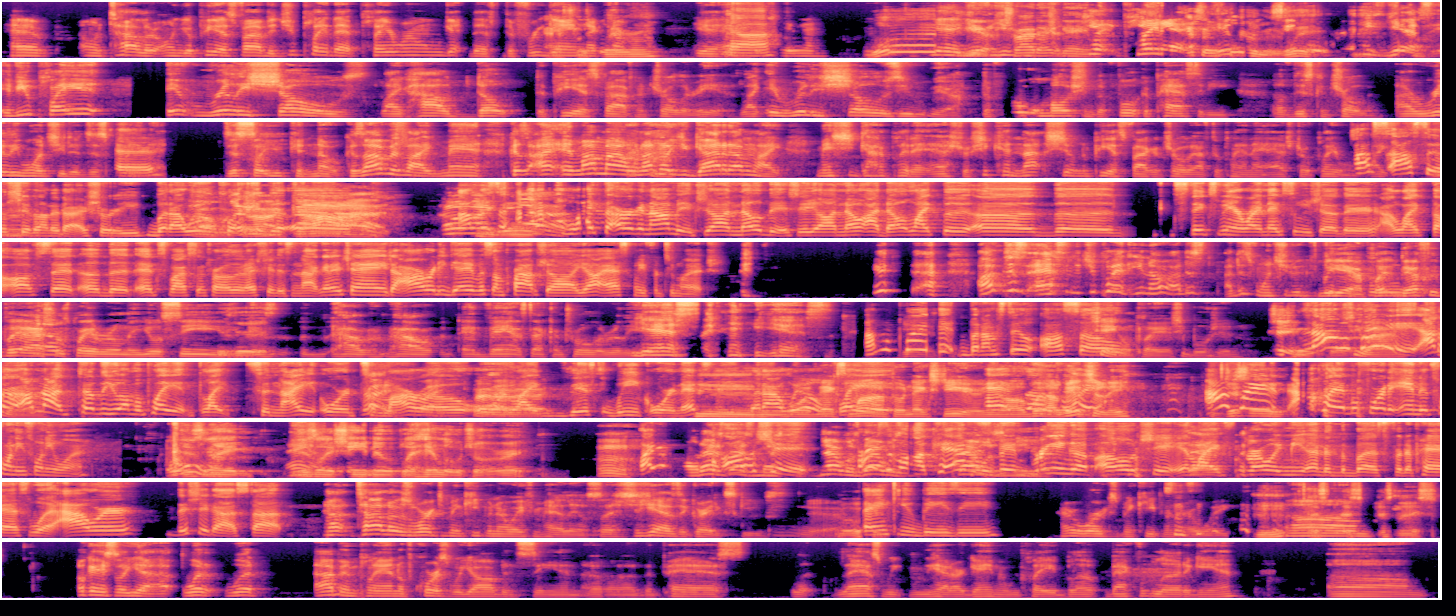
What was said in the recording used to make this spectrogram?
Have on Tyler on your PS5? Did you play that Playroom? Get the the free game Astro that comes. Yeah, Nah. What? Yeah, you, Yeah, you try that game. Play, play that. Astro It- it really- yes, if you play it, it really shows like how dope the PS5 controller is. Like it really shows you Yeah. the full emotion, the full capacity of this controller. I really want you to just play Okay. that. Just so you can know, because I was like, man, because I in my mind when I know you got it, I'm like, man, she got to play that Astro. She could not shit on the PS5 controller after playing that Astro Playroom. I'll, Like, I'll still Mm. shit on it, I assure you. But I will Oh my play God, the uh, God. Oh my I'm saying I don't like the ergonomics. Y'all know this. Y'all know I don't like the uh the sticks being right next to each other. I like the offset of the Xbox controller. That shit is not gonna change. I already gave it some props, y'all. Y'all asked me for too much. I'm just asking that you play. it, You know, I just, I just want you to. But get the yeah, play, definitely play know. Astro's Playroom, and you'll see how how advanced that controller really is. Yes, yes. I'm gonna play Yes. it, but I'm still also she ain't gonna play it. She bullshit. She No, I'm gonna lied. play it. I don't, I'm not telling you I'm gonna play it like tonight or tomorrow right, or right, like right. this week or next week, but I Hmm. will or next play month it. or next year, you at know, some but eventually. I'll Just play like- it. I'll play it before the end of 2021. Just Ooh. like just like she ain't never play Halo with y'all, right? Mm. Oh, that's, Oh, that's messed shit. That was First that was of all, Kev that has been me. bringing up old shit and like throwing me under the bus for the past what hour. This shit got to stop. Tyler's work's been keeping her away from Halo, so she has a great excuse. Yeah. Okay. Thank you, BZ. Her work's been keeping her away. Mhm. That's, that's, Um, that's nice. Okay, so yeah, what what I've been playing, of course, what y'all been seeing. Uh, the past look, last week we had our game and we played Blood, Back 4 Blood again. Um,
